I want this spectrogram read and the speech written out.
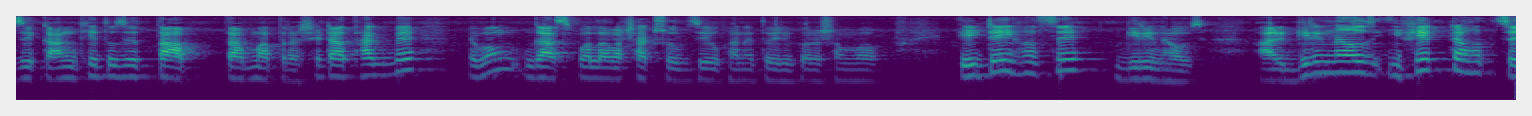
যে কাঙ্ক্ষিত যে তাপ, তাপমাত্রা সেটা থাকবে এবং গাছপালা বা শাকসবজি ওখানে তৈরি করা সম্ভব। এইটাই হচ্ছে গ্রিন হাউস আর গ্রিন হাউস ইফেক্টটা হচ্ছে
